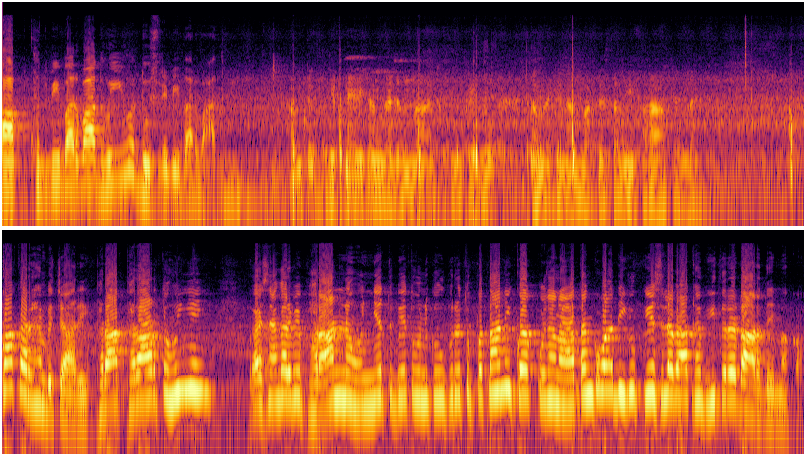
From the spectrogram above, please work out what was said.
आप खुद भी बर्बाद हुई और दूसरे भी बर्बाद हुई। अभी तक जितने भी गंगा जमुना के जो कमेटी मेंबर थे सभी फरार चल रहे हैं। अब क्या कर रहे हैं बेचारे? फरार फरार तो हुई हैं कैसे अगर वे फरार न हुई हैं तो वे तो उनके ऊपर तो पता नहीं कोई कुछ आतंकवादी को केस लगा के भीतर डार दे मैं का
